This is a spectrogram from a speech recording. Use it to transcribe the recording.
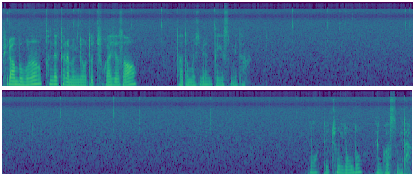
필요한 부분은 커넥터라 명령을 더 추가하셔서 다듬으시면 되겠습니다. 뭐 대충 이 정도 된 것 같습니다.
